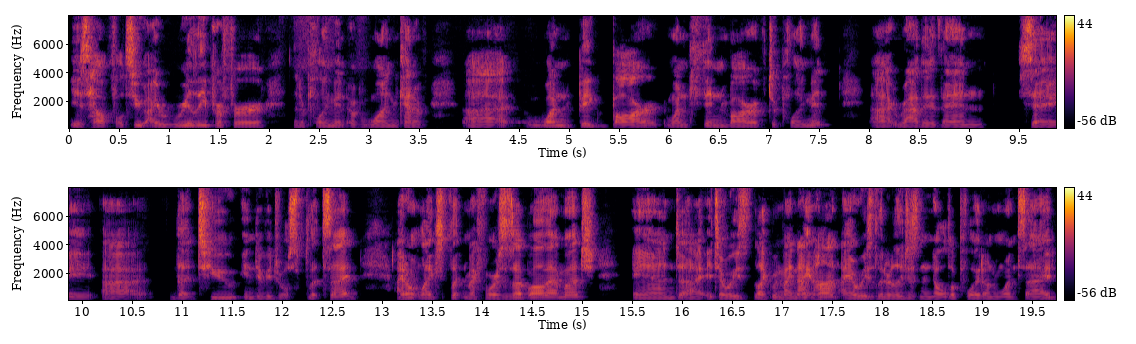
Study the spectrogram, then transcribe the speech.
is helpful too. I really prefer the deployment of one kind of uh, one big bar, one thin bar of deployment, uh, rather than say uh, the two individual split side. I don't like splitting my forces up all that much and uh, it's always like with my night haunt i always literally just null deployed on one side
